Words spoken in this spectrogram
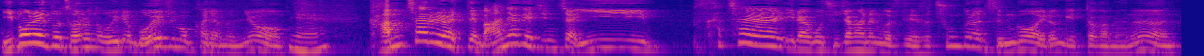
이번에도 저는 오히려 뭐에 주목하냐면요. 예. 감찰을 할 때 만약에 진짜 이 사찰이라고 주장하는 것에 대해서 충분한 증거와 이런 게 있다고 하면은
